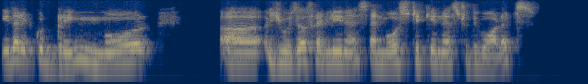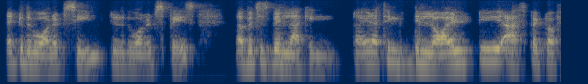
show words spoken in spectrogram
either it could bring more uh, user friendliness and more stickiness to the wallets, right, to the wallet scene, to the wallet space, uh, which has been lacking, right? I think the loyalty aspect of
